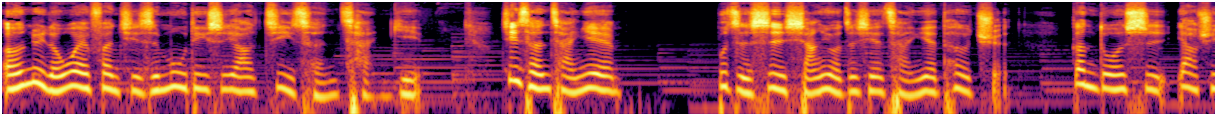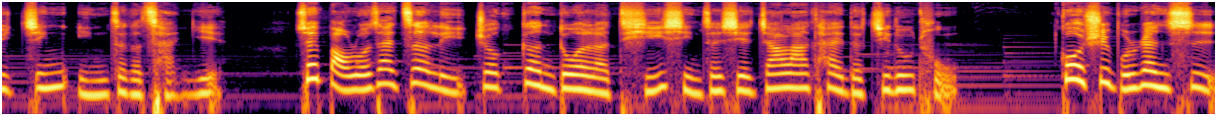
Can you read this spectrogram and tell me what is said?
儿女的位分，其实目的是要继承产业。继承产业，不只是享有这些产业特权，更多是要去经营这个产业。所以保罗在这里就更多了提醒这些加拉太的基督徒，过去不认识，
